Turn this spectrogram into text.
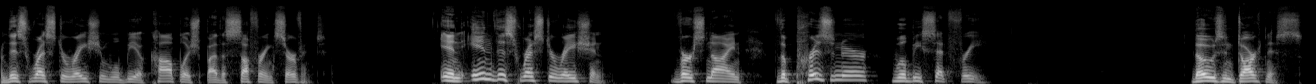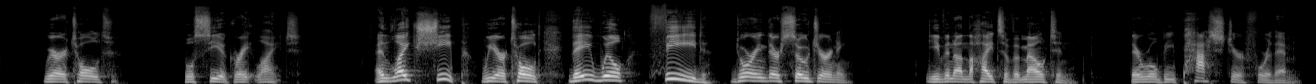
this restoration will be accomplished by the suffering servant. And in this restoration, verse 9, the prisoner will be set free. Those in darkness, we are told, will see a great light. And like sheep, we are told, they will feed during their sojourning. Even on the heights of a mountain, there will be pasture for them.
